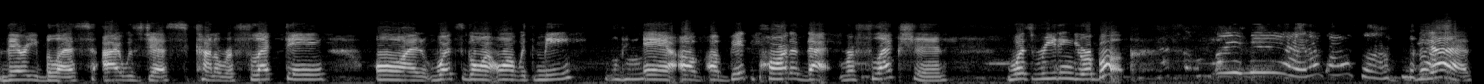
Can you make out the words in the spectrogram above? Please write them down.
very blessed. I was just kind of reflecting on what's going on with me. Mm-hmm. And a, a big part of that reflection was reading your book. Amen. That's awesome. yes,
